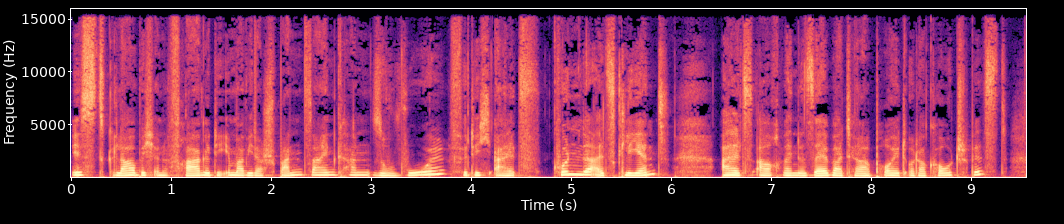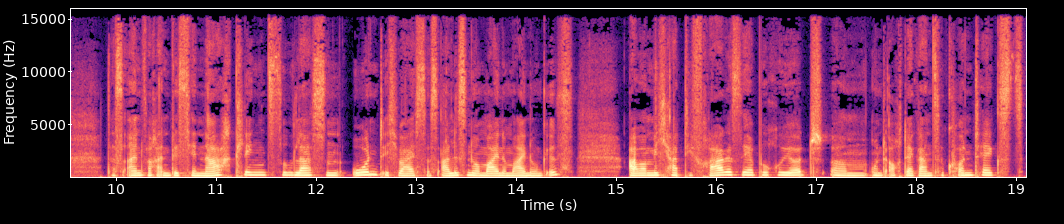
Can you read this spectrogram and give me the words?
ist, glaube ich, eine Frage, die immer wieder spannend sein kann, sowohl für dich als Kunde, als Klient, als auch wenn du selber Therapeut oder Coach bist das einfach ein bisschen nachklingen zu lassen. Und ich weiß, dass alles nur meine Meinung ist, aber mich hat die Frage sehr berührt ähm, und auch der ganze Kontext.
